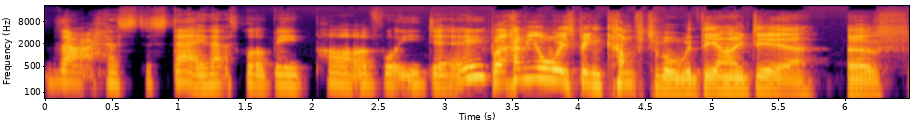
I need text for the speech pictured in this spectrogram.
that has to stay. That's got to be part of what you do. But have you always been comfortable with the idea of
